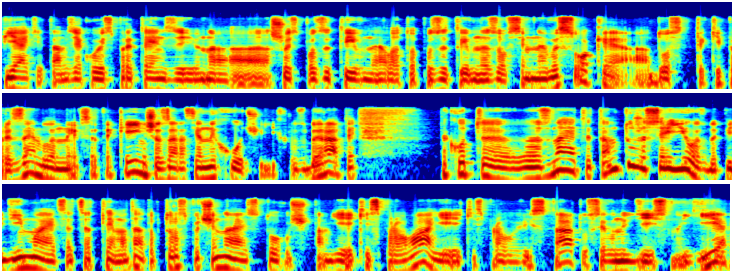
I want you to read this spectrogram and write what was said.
П'яті там з якоюсь претензією на щось позитивне, але то позитивне зовсім невисоке, а досить таки приземлене все таке інше. Зараз я не хочу їх розбирати. Так от, е, знаєте, там дуже серйозно підіймається ця тема. Да? Тобто розпочинають з того, що там є якісь права, є якісь правові статуси, вони дійсно є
